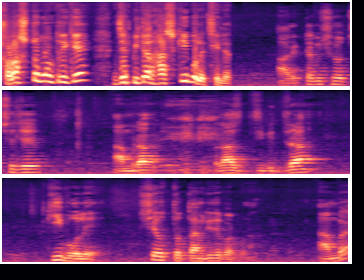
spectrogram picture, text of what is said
স্বরাষ্ট্রমন্ত্রীকে যে পিটার হাস কি বলেছিলেন। আরেকটা বিষয় হচ্ছে যে আমরা রাজনীতিবিদরা কি বলে সে উত্তরটা আমি দিতে পারব না। আমরা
